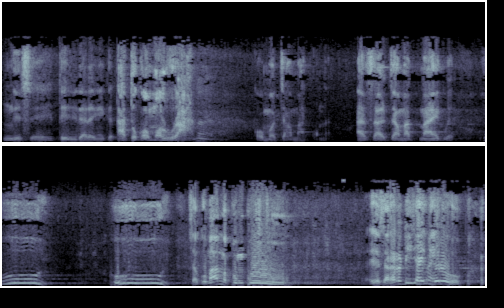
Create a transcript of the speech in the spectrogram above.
nggak sih tidak ada yang ikut atau komo lurah nah. komo camat nah. asal camat naik baik huy huy sakumah ngepung puluh. Ya sarara dijahit mah hirup.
